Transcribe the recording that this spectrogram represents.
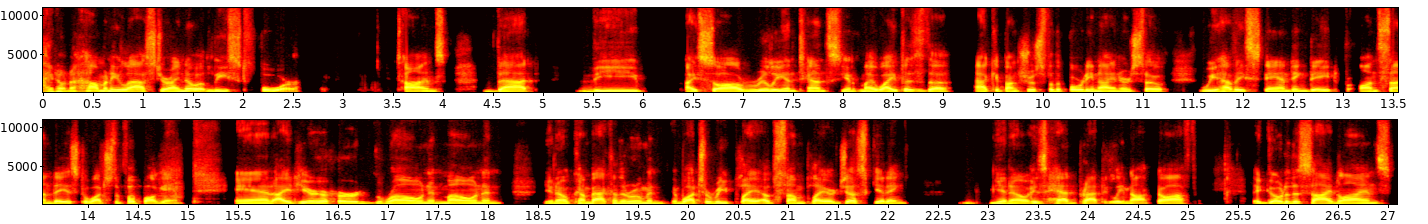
I don't know how many last year, I know at least four times that the I saw really intense, you know, my wife is the acupuncturist for the 49ers. So we have a standing date on Sundays to watch the football game. And I'd hear her groan and moan and, you know, come back in the room and, and watch a replay of some player just getting, you know, his head practically knocked off. They'd go to the sidelines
